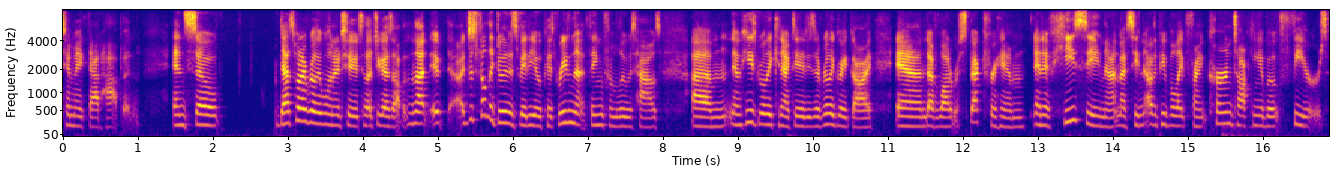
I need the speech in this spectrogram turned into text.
to make that happen? And so, that's what I really wanted to to let you guys off. And that it, I just felt like doing this video because reading that thing from Lewis Howes, um, you know, he's really connected. He's a really great guy, and I have a lot of respect for him. And if he's seeing that, and I've seen other people like Frank Kern talking about fears,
